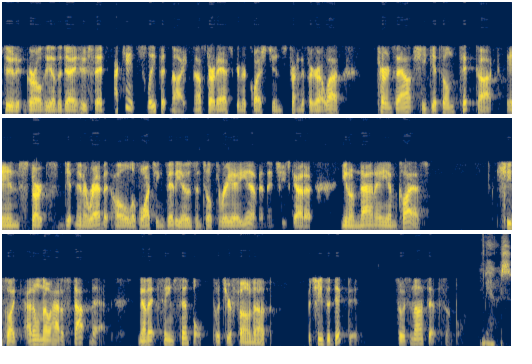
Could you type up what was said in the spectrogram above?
student girl the other day who said, I can't sleep at night. And I started asking her questions, trying to figure out why. Turns out she gets on TikTok and starts getting in a rabbit hole of watching videos until 3 a.m. And then she's got a you know, 9 a.m. class. She's like, I don't know how to stop that. Now that seems simple. Put your phone up, but she's addicted. So it's not that simple. Yes.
